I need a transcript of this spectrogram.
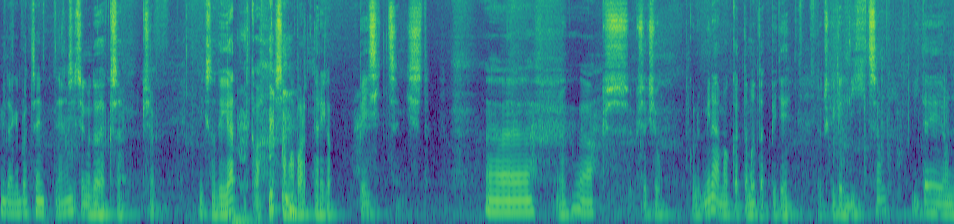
midagi protsenti, jah? seitsekümmend üheksa, eks ju. miks nad ei jätka sama partneriga pesitsemist üks, üks, eks ju, kui nüüd minema hakata mõtet pidi üks kõige lihtsam idee on,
